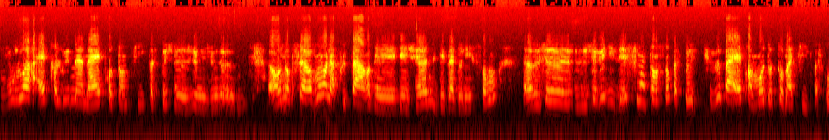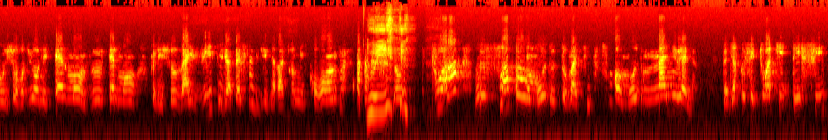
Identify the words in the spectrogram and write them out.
vouloir être lui-même, à être authentique. Parce que je, je, je, en observant la plupart des, des jeunes, des adolescents, euh, je, je lui disais, fais attention parce que tu veux pas être en mode automatique. Parce qu'aujourd'hui, on est tellement, on veut tellement que les choses aillent vite. Et j'appelle ça les générations micro-ondes. Oui. Donc, toi, ne sois pas en mode automatique, sois en mode manuel. C'est-à-dire que c'est toi qui décides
